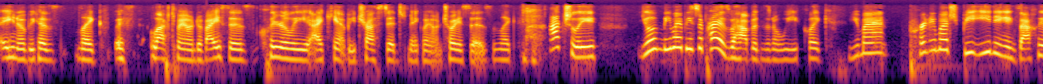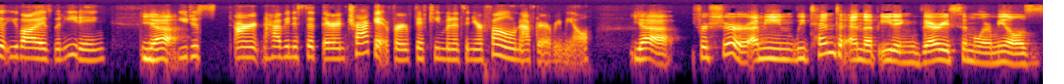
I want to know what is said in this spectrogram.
You know, because like if left to my own devices, clearly I can't be trusted to make my own choices. And like, actually, you you might be surprised what happens in a week. Like, you might pretty much be eating exactly what you've always been eating. Yeah. You just aren't having to sit there and track it for 15 minutes in your phone after every meal. Yeah, for sure. I mean, we tend to end up eating very similar meals.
